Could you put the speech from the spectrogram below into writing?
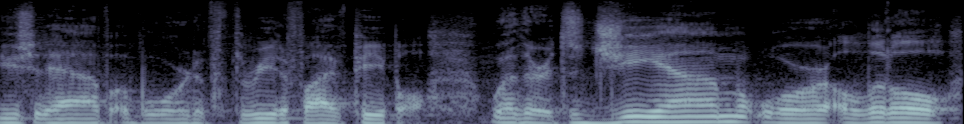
you should have a board of three to five people, whether it's GM or a little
